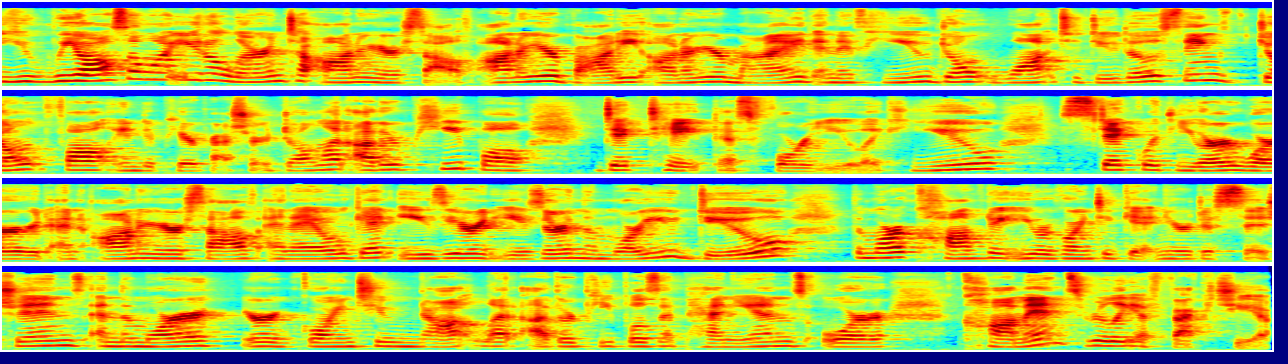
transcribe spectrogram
you we also want you to learn to honor yourself honor your body honor your mind and if you don't want to do those things don't fall into peer pressure. Don't let other people dictate this for you. Like you stick with your word and honor yourself and it will get easier and easier. And the more you do the more confident you are going to get in your decisions and the more you're going to not let other people's opinions or comments really affect you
